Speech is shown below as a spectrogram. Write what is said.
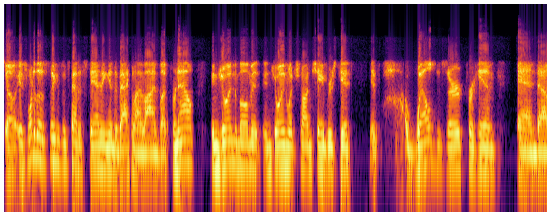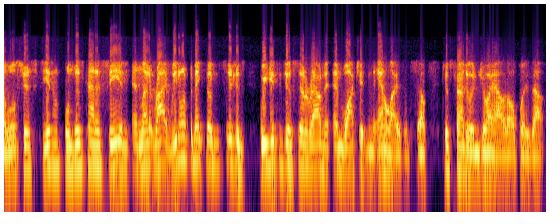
So it's one of those things that's kind of standing in the back of my mind. But for now, enjoying the moment, enjoying what Sean Chambers gets. It's well deserved for him, and uh, we'll just you know we'll just kind of see and, and let it ride. We don't have to make those decisions. We get to just sit around and watch it and analyze it. So just trying to enjoy how it all plays out.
